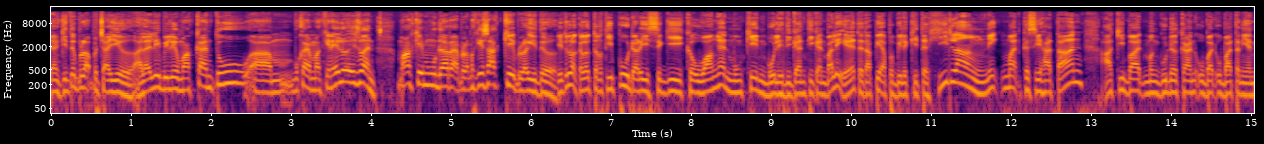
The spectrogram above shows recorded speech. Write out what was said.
dan kita pula percaya alali bila makan tu um, bukan makin elok Izwan makin mudarat pula makin sakit pula kita itulah kalau tertipu dari segi keuangan mungkin boleh digantikan balik ya tetapi apabila kita hilang nikmat kesihatan akibat menggunakan ubat-ubatan yang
